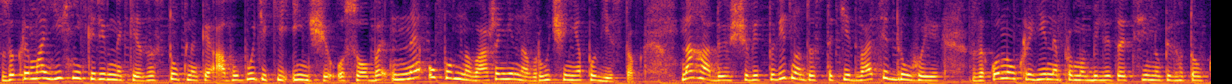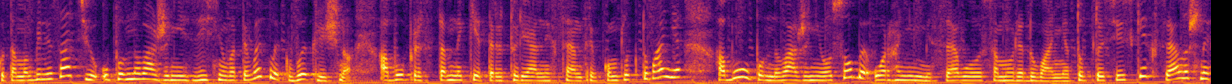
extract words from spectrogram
зокрема їхні керівники, заступники або будь-які інші особи, не уповноважені на вручення повісток. Нагадую, що відповідно до статті 22 закону України про мобілізаційну підготовку та мобілізацію уповноважені здійснювати виклик виключно або представники територіальних центрів комплектування, або уповноважені особи органів місцевого самоврядування, тобто сільських, селищних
